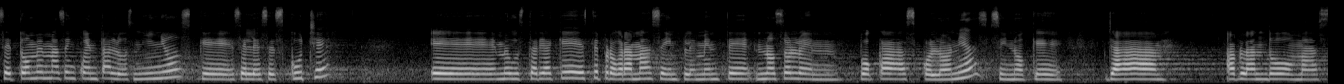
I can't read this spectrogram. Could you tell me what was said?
se tome más en cuenta a los niños, que se les escuche. Eh, me gustaría que este programa se implemente no solo en pocas colonias, sino que ya hablando más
